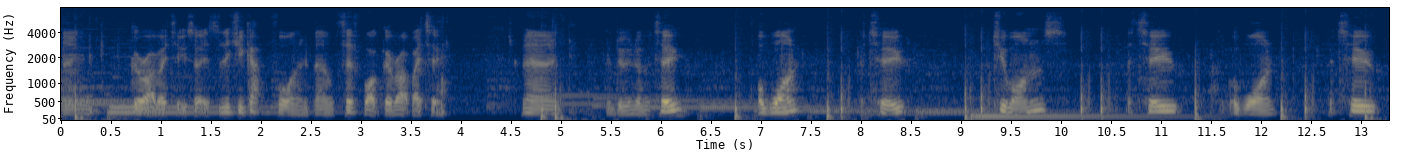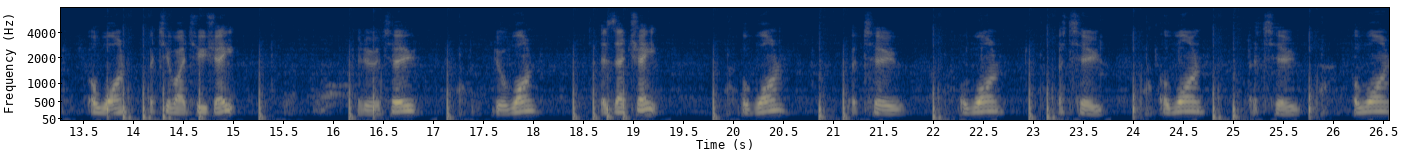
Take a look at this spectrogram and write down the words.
and go right by 2. So it's literally gap 4 and then uh, fifth block, go right by 2. And then do another 2 a 1, a 2, two ones, a 2, a 1, a 2, a 1, a 2 by 2 shape, you do a 2, do a 1, a Z shape, a 1, a 2, a 1, a 2, a 1, a 2, a 1,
